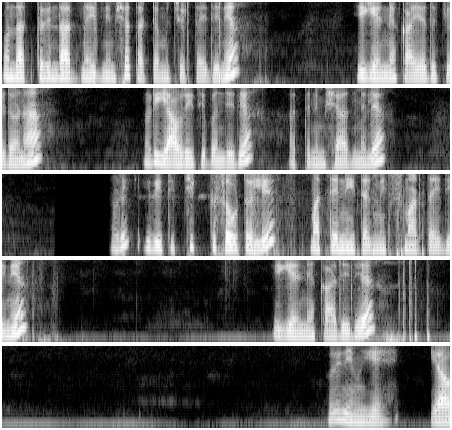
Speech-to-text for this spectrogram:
ಒಂದು ಹತ್ತರಿಂದ ಹದಿನೈದು ನಿಮಿಷ ತಟ್ಟೆ ಮುಚ್ಚಿಡ್ತಾ ಇದ್ದೀನಿ. ಈಗ ಎಣ್ಣೆ ಕಾಯೋದಕ್ಕೆ ಇಡೋಣ ನೋಡಿ ಯಾವ ರೀತಿ ಬಂದಿದೆ. ಹತ್ತು ನಿಮಿಷ ಆದಮೇಲೆ. ನೋಡಿ ಈ ರೀತಿ ಚಿಕ್ಕ ಸೌಟಲ್ಲಿ ಮತ್ತೆ ನೀಟಾಗಿ ಮಿಕ್ಸ್ ಮಾಡ್ತಾಯಿದ್ದೀನಿ ಈಗ ಎಣ್ಣೆ ಕಾದಿದೆ. ನೋಡಿ ನಿಮಗೆ ಯಾವ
